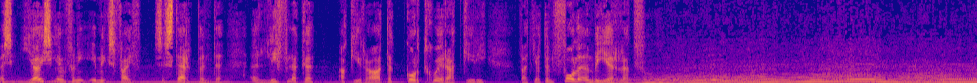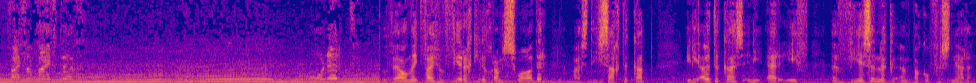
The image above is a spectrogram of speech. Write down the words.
is juis een van die MX5 se sterkpunte, 'n lieflike akkurate kortgooi ratkierie wat jou ten volle in beheer laat voel. 55 100 Hoewel net 45 kg swaarder as die sagte kap, het die outekas en die RF 'n wesenlike impak op versnelling.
